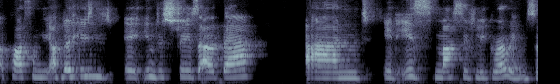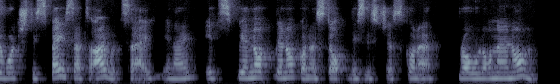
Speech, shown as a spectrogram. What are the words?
apart from the other in industries out there, and it is massively growing. So watch this space. That's I would say. You know, it's we're not we're not going to stop. This is just going to roll on and on.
